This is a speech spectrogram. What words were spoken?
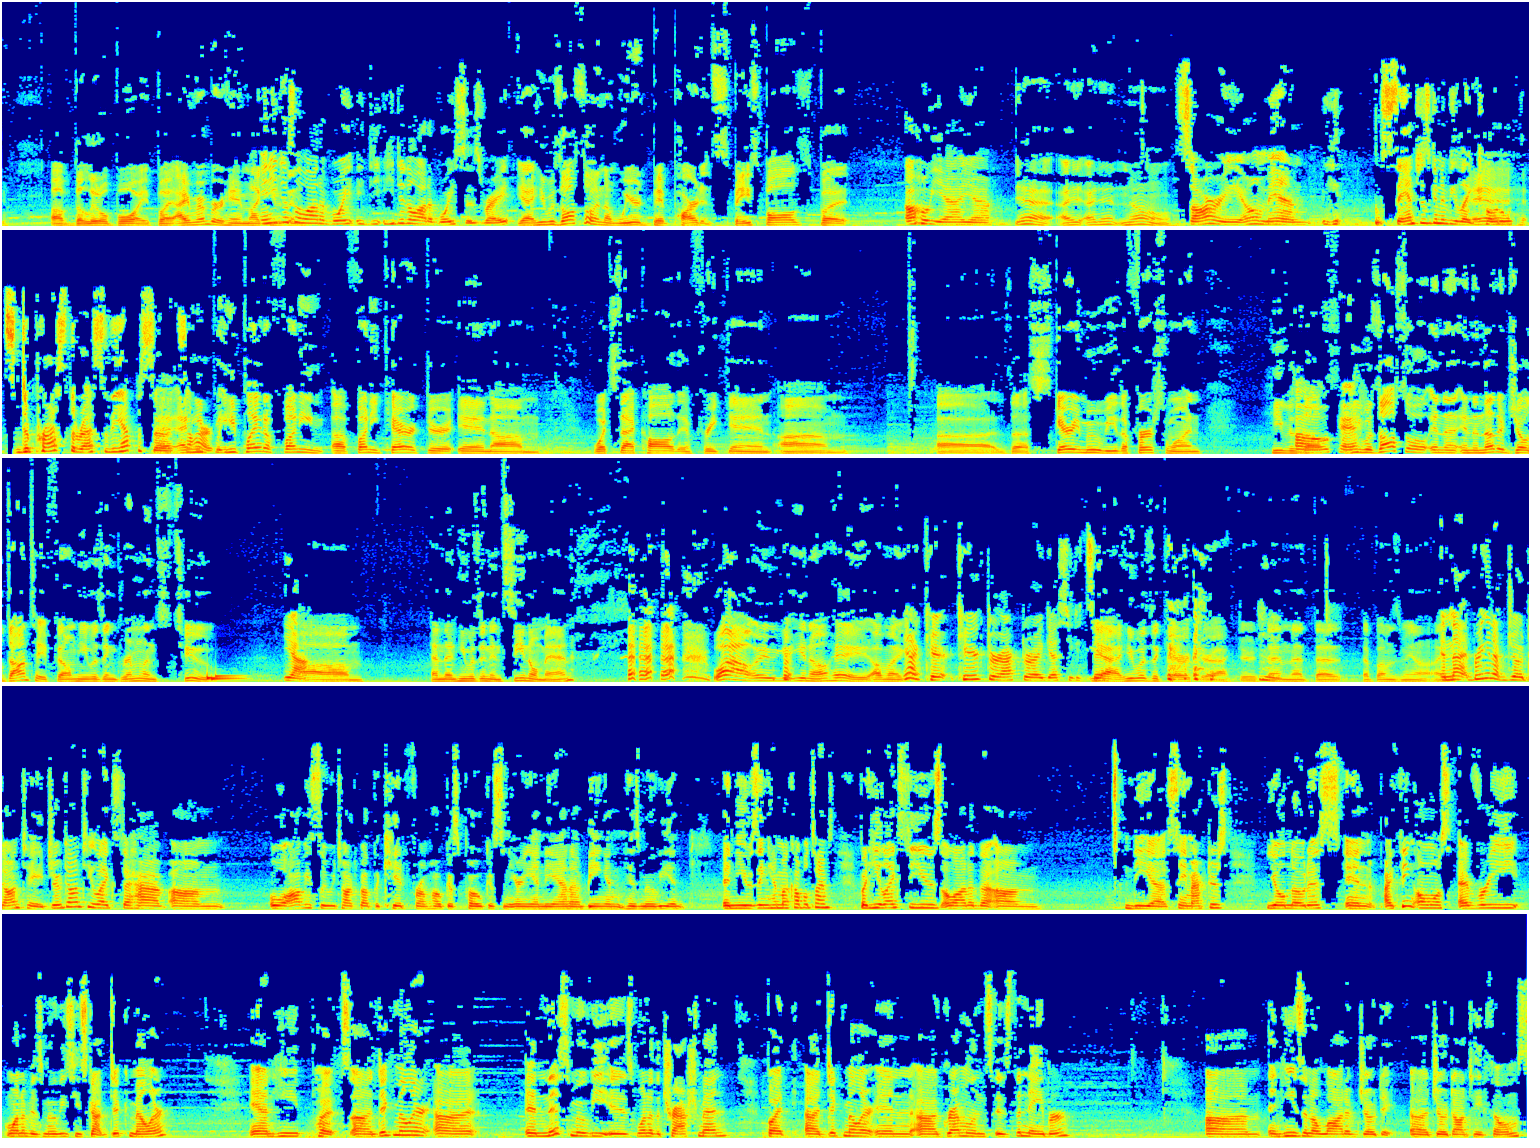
of the little boy. But I remember him like and he was does in- a lot of voice. He did a lot of voices, right? Yeah, he was also in a weird bit part in Spaceballs, but Oh yeah, yeah. yeah, I I didn't know. Sorry. Oh man. He, is gonna be like Yeah. totally depressed the rest of the episode. and Sorry. he he played a funny uh, funny character in um what's that called in freaking um uh the scary movie the first one he was Oh, also, okay. he was also in a, in another Joe Dante film he was in Gremlins 2 yeah. um and then he was in Encino Man wow you know hey I'm like yeah, char- character actor, I guess you could say. yeah, he was a character actor and that that that bums me out And that bringing up Joe Dante, Joe Dante likes to have. um Well, obviously, we talked about the kid from Hocus Pocus in Erie, Indiana, being in his movie and and using him a couple times. But he likes to use a lot of the um the uh, same actors. You'll notice in I think almost every one of his movies, he's got Dick Miller, and he puts uh, Dick Miller. Uh, in this movie is one of the trash men, but uh, Dick Miller in uh, Gremlins is the neighbor, um, and he's in a lot of Joe da- uh, Joe Dante films.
